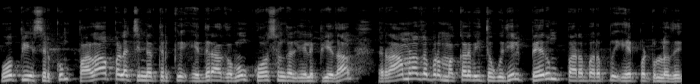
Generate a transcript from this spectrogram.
ஓபிஎஸ்ஸிற்கும் பலாப்பழ சின்னத்திற்கு எதிராகவும் கோஷங்கள் எழுப்பியதால் ராமநாதபுரம் மக்களவைத் தொகுதியில் பெரும் பரபரப்பு ஏற்பட்டுள்ளது.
